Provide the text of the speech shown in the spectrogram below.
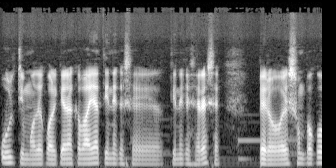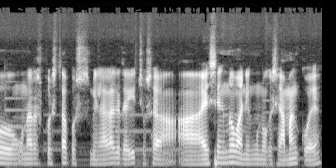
último de cualquiera que vaya tiene que ser tiene que ser ese. Pero es un poco una respuesta pues similar a la que te he dicho. O sea a Essen no va ninguno que sea manco eh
